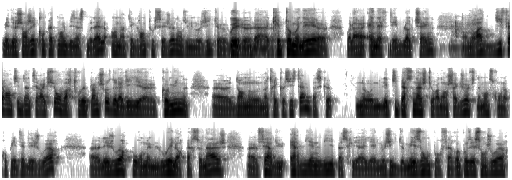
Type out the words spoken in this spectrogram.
mais de changer complètement le business model en intégrant tous ces jeux dans une logique euh, oui, la crypto-monnaie, euh, voilà, NFT, blockchain. On aura différents types d'interactions. On va retrouver plein de choses de la vie euh, commune dans notre écosystème parce que les petits personnages qu'il y aura dans chaque jeu, finalement, seront la propriété des joueurs. Euh, les joueurs pourront même louer leur personnage, euh, faire du Airbnb parce qu'il y, a une logique de maison pour faire reposer son joueur.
